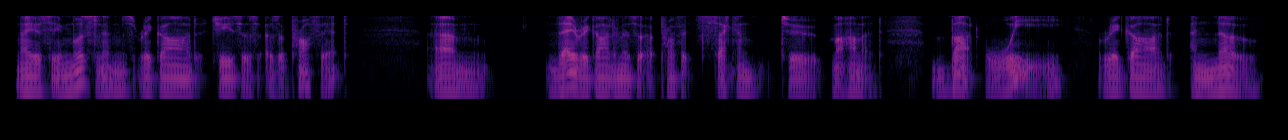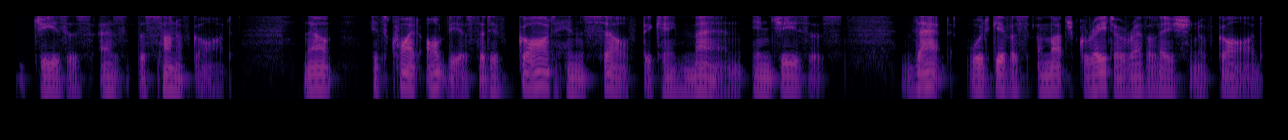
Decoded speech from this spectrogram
Now, you see, Muslims regard Jesus as a prophet. Um, they regard him as a prophet second to Muhammad. But we regard and know Jesus as the Son of God. Now, it's quite obvious that if God Himself became man in Jesus, that would give us a much greater revelation of God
